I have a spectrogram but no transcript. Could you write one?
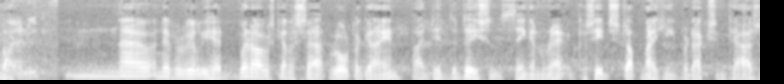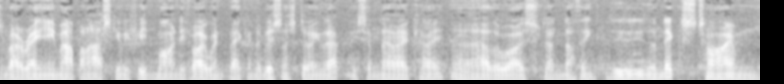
Like, no, I never really had. When I was going to start Ralt again, I did the decent thing and because he'd stopped making production cars, and I rang him up and asked him if he'd mind if I went back into business doing that. He said no, okay. Uh, otherwise, done nothing. The, the, next time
